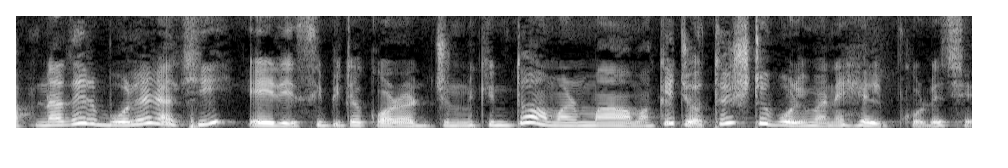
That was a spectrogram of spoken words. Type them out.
আপনাদের বলে রাখি, এই রেসিপিটা করার জন্য কিন্তু আমার মা আমাকে যথেষ্ট পরিমাণে হেল্প করেছে।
